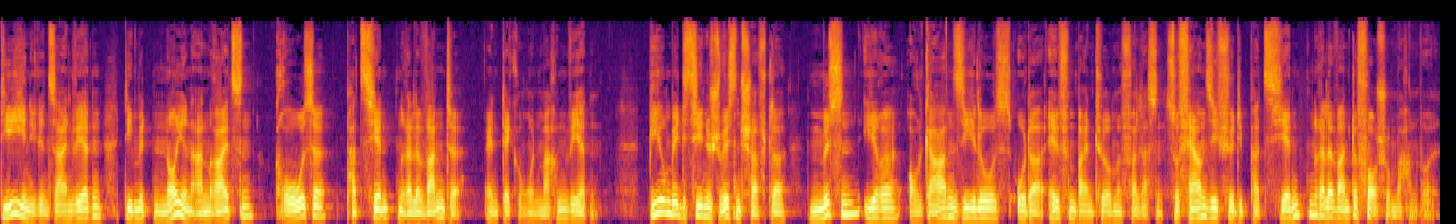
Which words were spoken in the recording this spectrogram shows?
diejenigen sein werden, die mit neuen Anreizen große, patientenrelevante Entdeckungen machen werden. Biomedizinische Wissenschaftler müssen ihre Organsilos oder Elfenbeintürme verlassen, sofern sie für die Patienten relevante Forschung machen wollen.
